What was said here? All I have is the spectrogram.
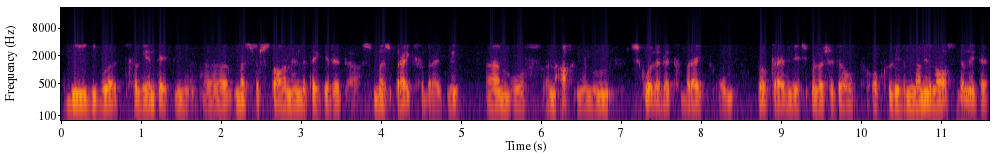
die die woord geleentheid uh, misverstaan en beteken dit as misbruik gebruik nie. Um, of in ag neem hoe skole dit gebruik om wil kry om die spelers te op opgelewer en dan die laaste ding uit 'n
